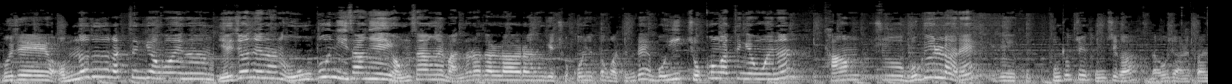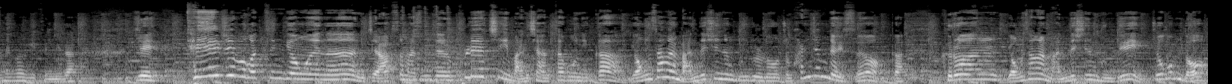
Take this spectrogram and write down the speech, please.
뭐 이제 업로드 같은 경우에는 예전에는 한 5분 이상의 영상을 만들어 달라라는 게 조건이었던 것 같은데 뭐 이 조건 같은 경우에는 다음 주 목요일 날에 이제 본격적인 공지가 나오지 않을까 하는 생각이 듭니다. 이제 테일즈버 같은 경우에는 이제 앞서 말씀드린 플레이어층이 많지 않다 보니까 영상을 만드시는 분들도 좀 한정되어 있어요. 그러니까 그런 영상을 만드시는 분들이 조금 더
